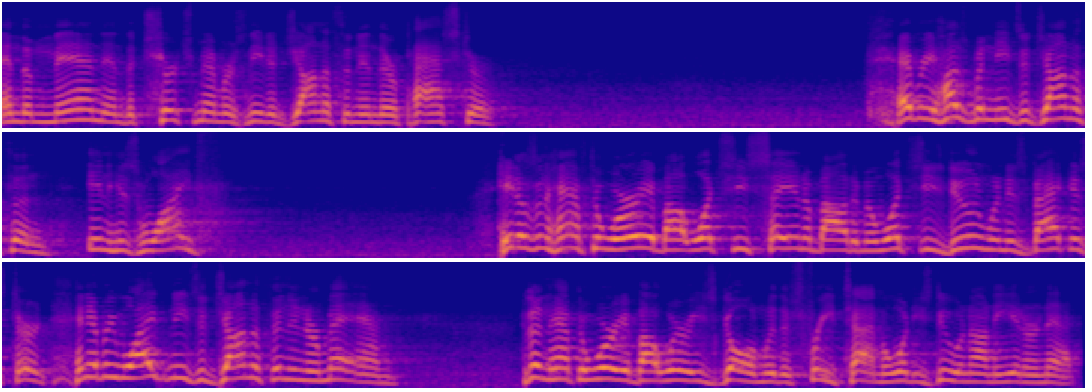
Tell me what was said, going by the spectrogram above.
And the men and the church members need a Jonathan in their pastor. Every husband needs a Jonathan in his wife. He doesn't have to worry about what she's saying about him and what she's doing when his back is turned. And every wife needs a Jonathan in her man. He doesn't have to worry about where he's going with his free time and what he's doing on the internet.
